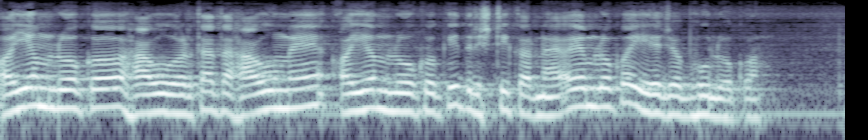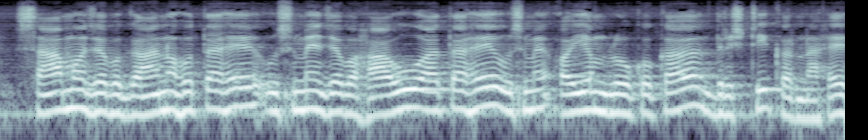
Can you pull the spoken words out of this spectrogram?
अयम लोक हाउ, अर्थात हाउ में अयम लोक की दृष्टि करना है। अयम लोक ये जो भूलोक। साम जब गान होता है, उसमें जब हाउ आता है, उसमें अयम लोक का दृष्टि करना है।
